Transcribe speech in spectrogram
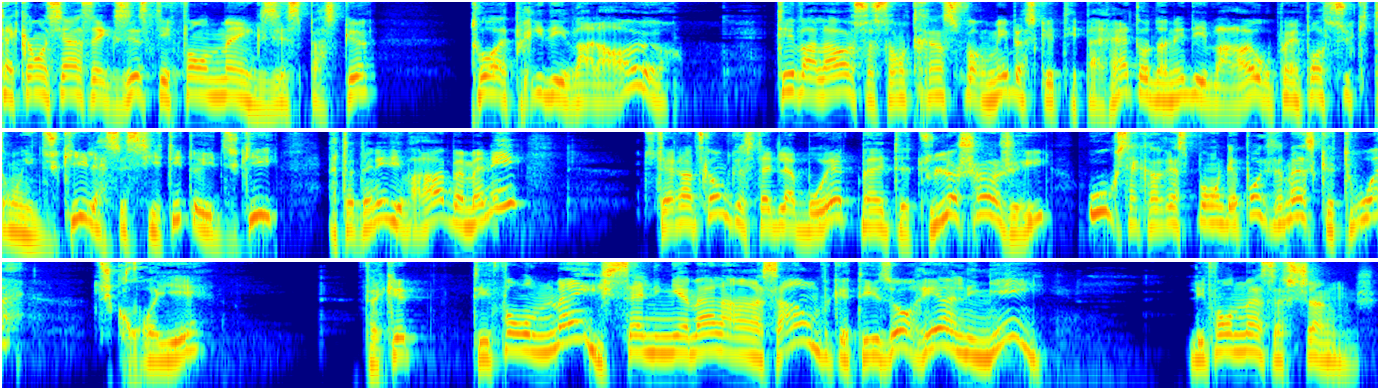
ta conscience existe, tes fondements existent parce que tu as appris des valeurs. Tes valeurs se sont transformées parce que tes parents t'ont donné des valeurs ou peu importe ceux qui t'ont éduqué, la société t'a éduqué, elle t'a donné des valeurs, ben mané, tu t'es rendu compte que c'était de la boîte, ben tu l'as changé ou que ça correspondait pas exactement à ce que toi, tu croyais. Fait que tes fondements, ils s'alignaient mal ensemble, que tu les as réalignés. Les fondements, ça change.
